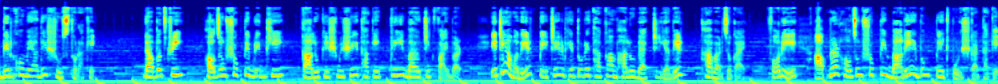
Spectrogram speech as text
দীর্ঘমেয়াদে সুস্থ রাখে। নাম্বার থ্রি হজম শক্তি বৃদ্ধি, কালো কিশমিশেই থাকে প্রিবায়োটিক ফাইবার এটি আমাদের পেটের ভেতরে থাকা ভালো ব্যাকটেরিয়াদের খাবার যোগায়, ফলে আপনার হজম শক্তি বাড়ে এবং পেট পরিষ্কার থাকে।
